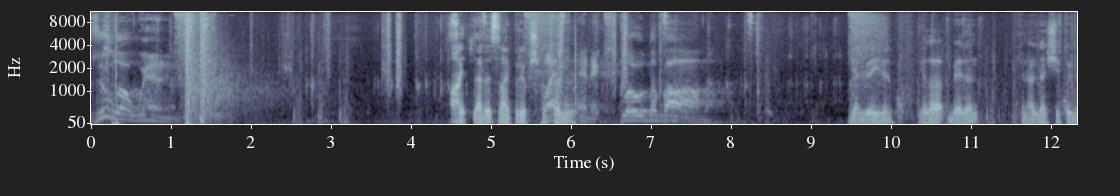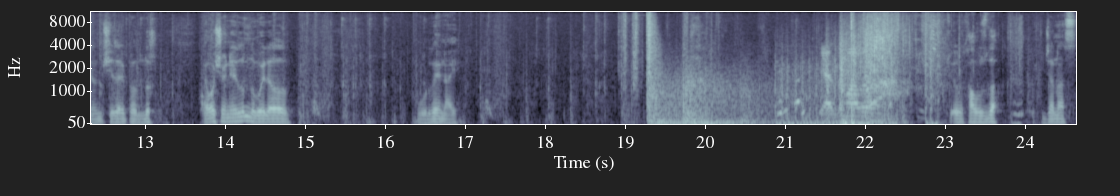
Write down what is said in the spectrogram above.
Zula win. Ay. Setlerde sniper yok şaka gibi. Gel B'ye gidelim. Ya da B'den tünelden shift oynayalım bir şeyler yapalım dur. Yavaş oynayalım da böyle alalım. Burada enayi. Geldim abi. Havuzda. Can az.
